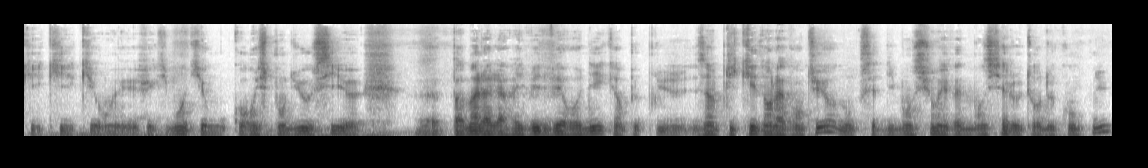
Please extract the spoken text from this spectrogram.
qui, qui, qui, ont effectivement qui ont correspondu aussi euh, euh, pas mal à l'arrivée de Véronique, un peu plus impliquée dans l'aventure, donc cette dimension événementielle autour de contenu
